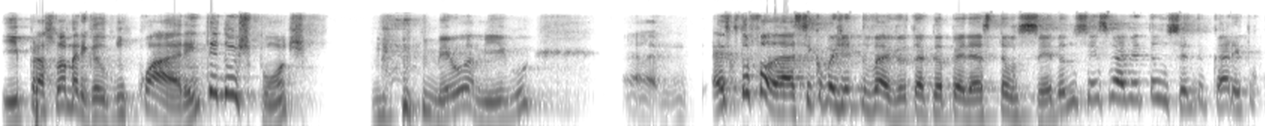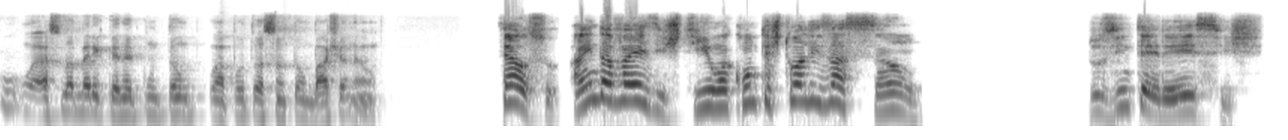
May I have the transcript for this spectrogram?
E para Sul-Americano com 42 pontos, meu amigo, é isso que eu tô falando. Assim como a gente não vai ver o Tracampeonato tão cedo, eu não sei se vai ver tão cedo o cara com a Sul-Americana com tão, uma pontuação tão baixa, não. Celso, ainda vai existir uma contextualização dos interesses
